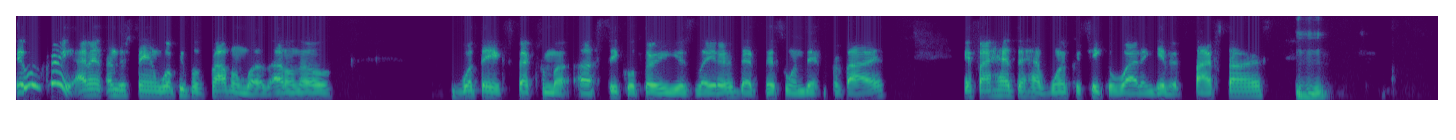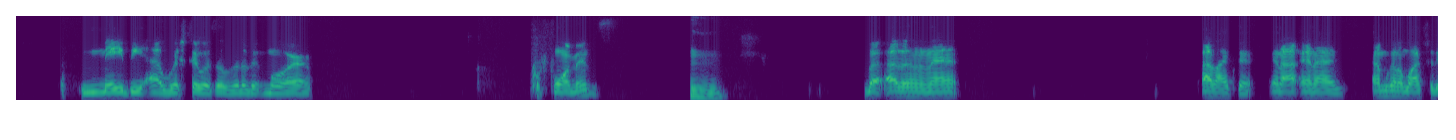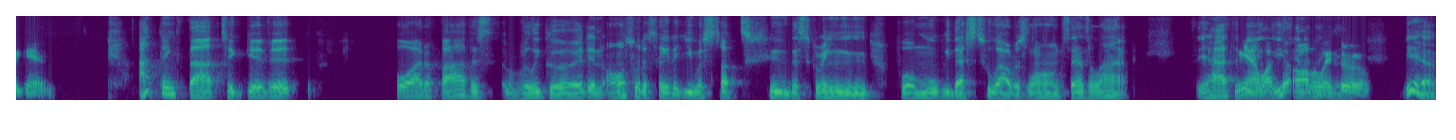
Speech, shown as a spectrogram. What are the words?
it was great. I didn't understand what people's problem was. I don't know what they expect from a, a sequel 30 years later that this one didn't provide. If I had to have one critique of why I didn't give it five stars, hmm maybe I wish there was a little bit more performance. hmm But other than that, I liked it, and I and I I'm gonna watch it again. I think that to give it four out of five is really good. And also to say that you were stuck to the screen for a movie that's two hours long says a lot. It has to be Yeah, I at watched least it all the way through. Yeah.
